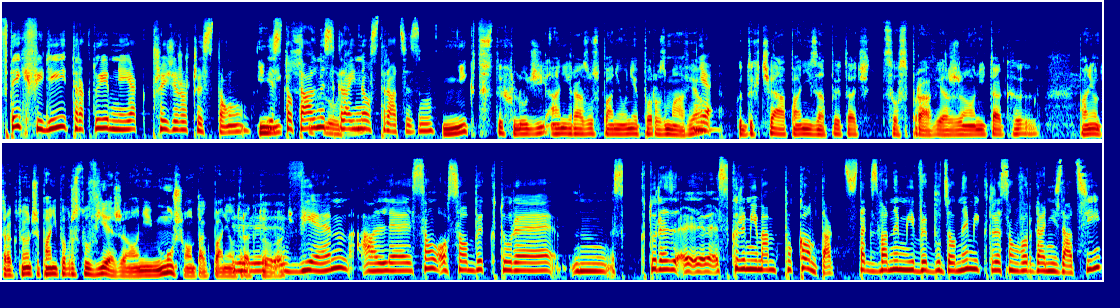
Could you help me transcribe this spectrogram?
w tej chwili traktuje mnie jak przeźroczystą. I Jest nikt z tych totalny, ludzi- skrajny ostracyzm. Nikt z tych ludzi ani razu z panią nie porozmawiał? Nie. Gdy chciała pani zapytać, co sprawia, że oni tak y, panią traktują, czy pani po prostu wie, że oni muszą tak panią traktować? Y, Wiem, ale są osoby, które, mm, z, które, e, z którymi mam po kontakt, z tak zwanymi wybudzonymi, które są w organizacji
